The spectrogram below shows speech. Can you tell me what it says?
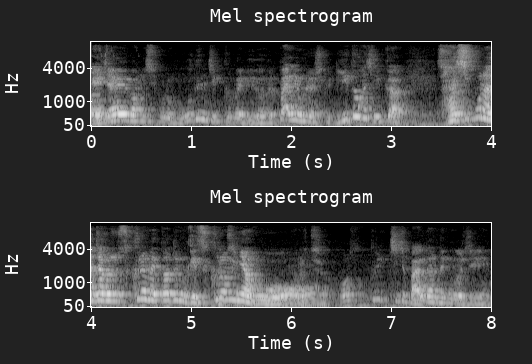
애자일 방식으로 모든 직급의 리더들 빨리 훈련시키고 리더가 그러니까 40분 앉아가지고 스크럼에 떠들면 그게 스크럼이냐고. 그렇죠. 어, 그 진짜 말도 안 되는 거지.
